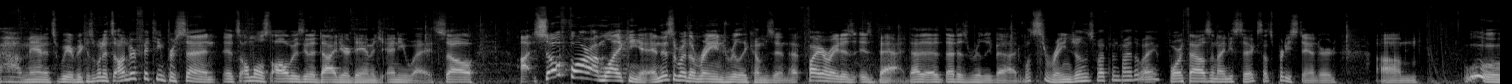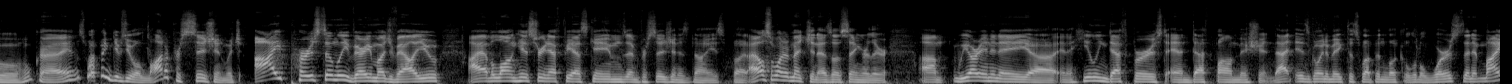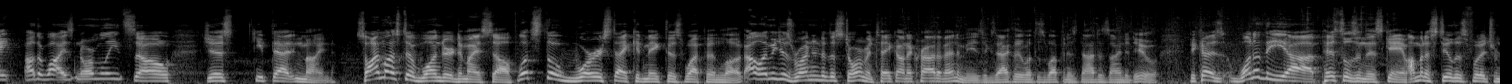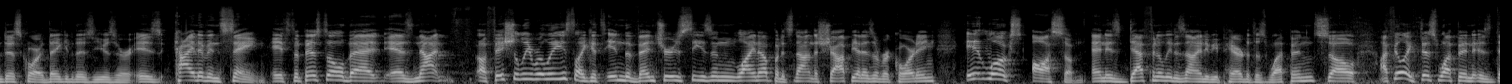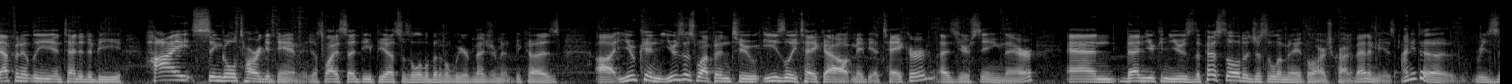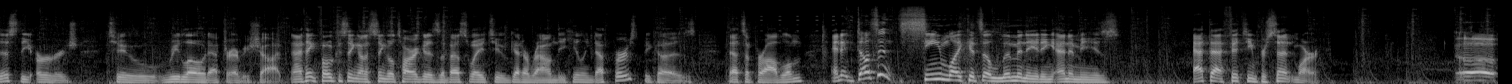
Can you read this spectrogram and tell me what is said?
oh man, it's weird because when it's under 15%, it's almost always going to die to your damage anyway. So, uh, so far I'm liking it, and this is where the range really comes in. That fire rate is, is bad. That, that is really bad. What's the range on this weapon, by the way? 4,096? That's pretty standard. Um, Ooh, okay. This weapon gives you a lot of precision, which I personally very much value. I have a long history in FPS games, and precision is nice. But I also wanted to mention, as I was saying earlier, um, we are in a uh, in a healing death burst and death bomb mission. That is going to make this weapon look a little worse than it might otherwise normally. So just keep that in mind. So I must have wondered to myself, what's the worst I could make this weapon look? Oh, let me just run into the storm and take on a crowd of enemies. Exactly what this weapon is not designed to do. Because one of the uh, pistols in this game, I'm going to steal this footage from Discord, thank you to this user, is kind of insane. It's the pistol that is not officially released, like it's in the Ventures season lineup, but it's not in the shop yet as a of recording. It looks awesome and is definitely designed to be paired with this weapon. So I feel like this weapon is definitely intended to be high single target damage. That's why I said DPS was a little bit of a weird measurement because uh, you can use this weapon to easily take out maybe a taker, as you're seeing there, and then you can use the pistol to just eliminate the large crowd of enemies. I need to resist the urge to reload after every shot. And I think focusing on a single target is the best way to get around the healing death burst because that's a problem. And it doesn't seem like it's eliminating enemies at that 15% mark. Ugh.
